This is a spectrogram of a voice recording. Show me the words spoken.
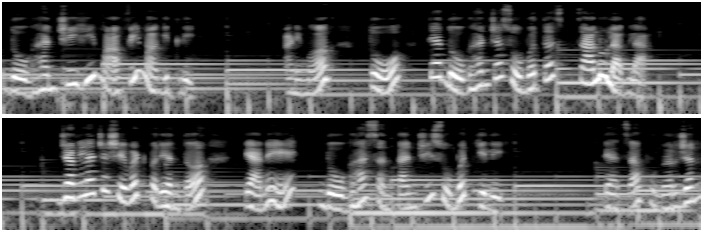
दोघांचीही माफी मागितली. आणि मग तो त्या दोघांच्या सोबतच चालू लागला. जंगलाच्या शेवटपर्यंत त्याने दोघा संतांची सोबत केली. त्याचा पुनर्जन्म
